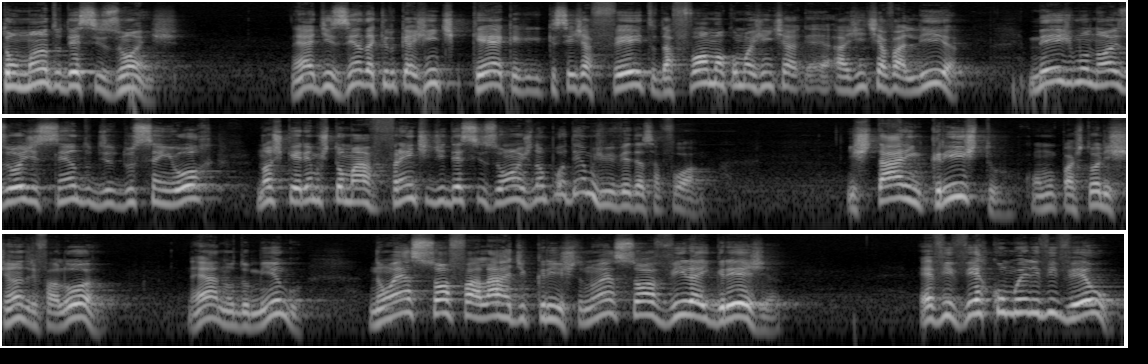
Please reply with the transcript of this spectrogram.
tomando decisões, né, dizendo aquilo que a gente quer que, que seja feito, da forma como a gente, a, a gente avalia. Mesmo nós hoje sendo de, do Senhor, nós queremos tomar a frente de decisões, não podemos viver dessa forma. Estar em Cristo, como o pastor Alexandre falou né, no domingo, não é só falar de Cristo, não é só vir à igreja, é viver como ele viveu,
